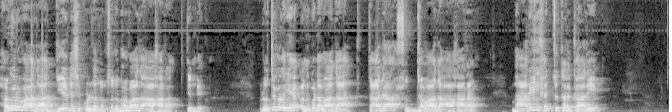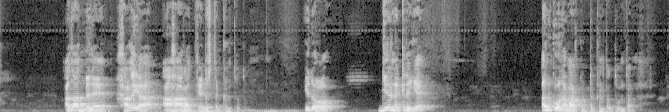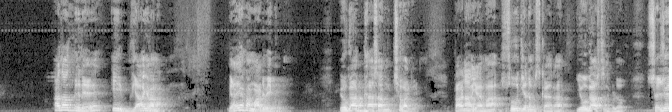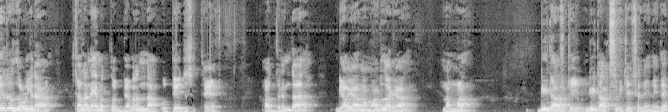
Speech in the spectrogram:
ಹಗುರವಾದ ಜೀರ್ಣಿಸಿಕೊಳ್ಳಲು ಸುಲಭವಾದ ಆಹಾರ ತಿನ್ನಬೇಕು ಋತುಗಳಿಗೆ ಅನುಗುಣವಾದ ತಾಜಾ ಶುದ್ಧವಾದ ಆಹಾರ, ಭಾರೀ ಹೆಚ್ಚು ತರಕಾರಿ, ಅದಾದಮೇಲೆ ಹಳೆಯ ಆಹಾರ ತ್ಯಜಿಸ್ತಕ್ಕಂಥದ್ದು. ಇದು ಜೀರ್ಣಕ್ರಿಯೆಗೆ ಅನುಕೂಲ ಮಾಡಿಕೊಡ್ತಕ್ಕಂಥದ್ದು ಅಂತ. ಅದಾದಮೇಲೆ ಈ ವ್ಯಾಯಾಮ ವ್ಯಾಯಾಮ ಮಾಡಬೇಕು. ಯೋಗಾಭ್ಯಾಸ ಮುಖ್ಯವಾಗಿ. ಪ್ರಾಣಾಯಾಮ, ಸೂರ್ಯ ನಮಸ್ಕಾರ, ಯೋಗಾಸನಗಳು, ಶರೀರದೊಳಗಿನ ಚಲನೆ ಮತ್ತು ಬೆವರನ್ನು ಉತ್ತೇಜಿಸುತ್ತೆ. ಆದ್ದರಿಂದ ವ್ಯಾಯಾಮ ಮಾಡಿದಾಗ ನಮ್ಮ ಡಿಟಾಫಿಕೇ ಡಿಟಾಕ್ಸಿಫಿಕೇಷನ್ ಏನಿದೆ,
